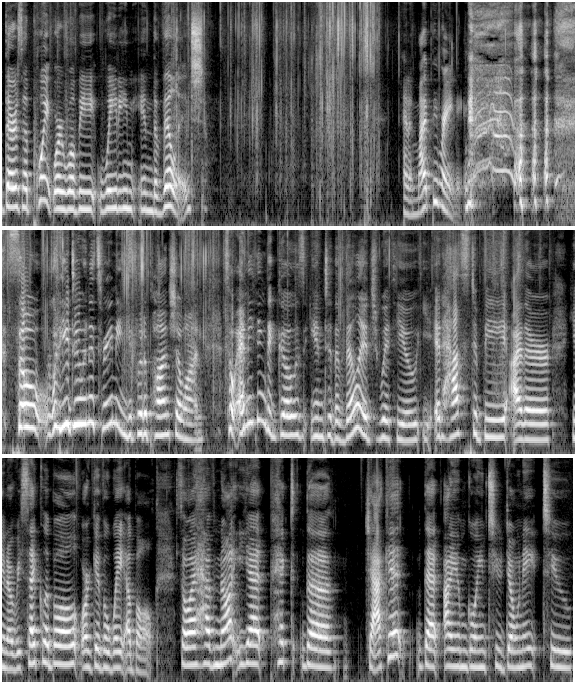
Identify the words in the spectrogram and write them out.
there's a point where we'll be waiting in the village, and it might be raining. So, what do you do when it's raining? You put a poncho on. So, anything that goes into the village with you, it has to be either, you know, recyclable or giveawayable. So, I have not yet picked the jacket that I am going to donate to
